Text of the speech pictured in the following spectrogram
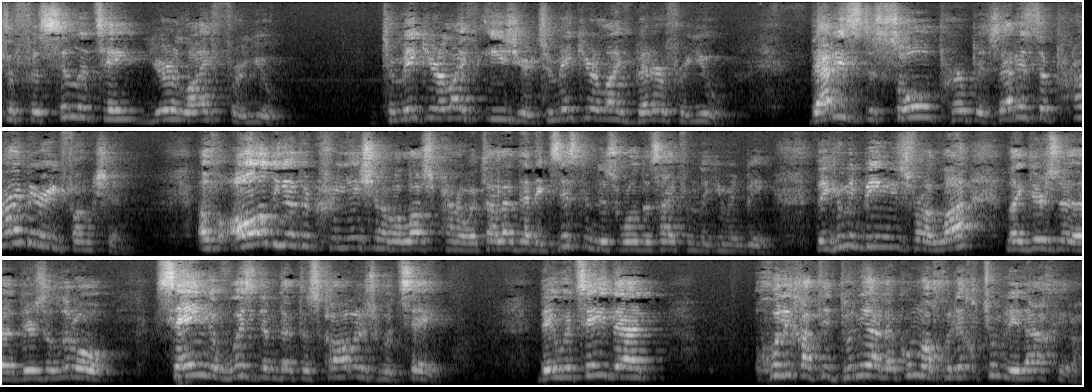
to facilitate your life for you. To make your life easier, to make your life better for you. That is the sole purpose. That is the primary function of all the other creation of Allah subhanahu wa ta'ala that exist in this world aside from the human being. The human being is for Allah, like there's a, there's a little saying of wisdom that the scholars would say. They would say that خُلِقَتِ الدُّنْيَا لَكُمْ وَخُلِقْتُمْ لِلْآخِرَةِ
